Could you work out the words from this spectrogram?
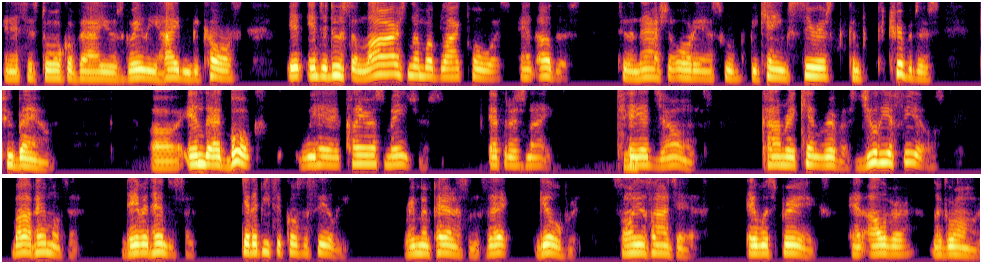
and its historical value is greatly heightened because it introduced a large number of Black poets and others to the national audience who became serious contributors to BAM. Uh, in that book, we had Clarence Majors, Etheridge Knight, Ted mm-hmm. Jones, Conrad Kent Rivers, Julia Fields, Bob Hamilton, David Henderson, Keorapetse Kgositsile, Raymond Patterson, Zach Gilbert, Sonia Sanchez, Edward Spriggs, and Oliver LaGrone.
